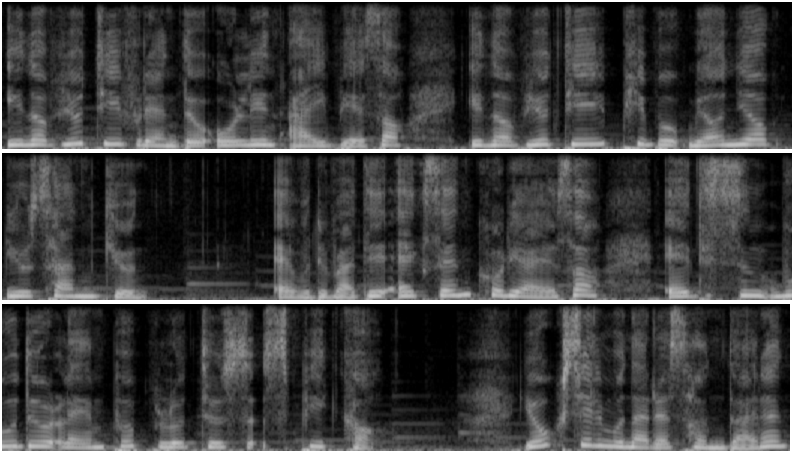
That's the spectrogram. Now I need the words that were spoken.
inner beauty 브랜드 올린 아이비에서 inner beauty 피부 면역 유산균 에브리바디 엑센 코리아에서 에디슨 무드 램프 블루투스 스피커 욕실 문화를 선도하는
